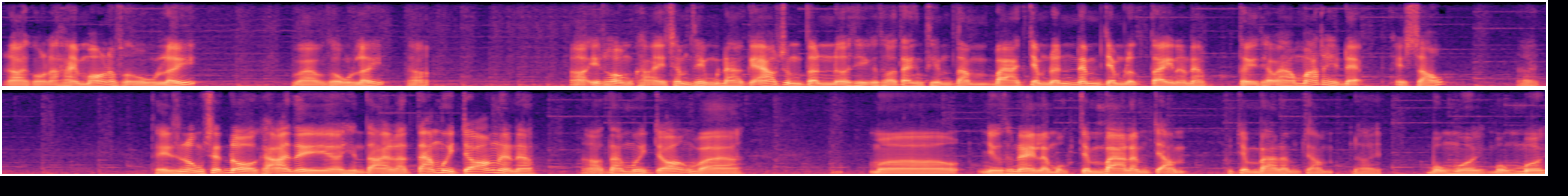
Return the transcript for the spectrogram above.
Rồi còn là hai món là phòng thủ lý. Và phòng thủ lý đó à, ít hôm khải sắm thêm cái áo xương tinh nữa thì có thể tăng thêm tầm 300 đến 500 lượt tay nữa nè. Tùy theo áo mát hay đẹp hay xấu. Đấy. thì luôn set đồ khải thì à, hiện tại là 80 chón này nè. Đó 80 chón và mà như thế này là 135 chậm 135 chậm. Đấy 40 40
